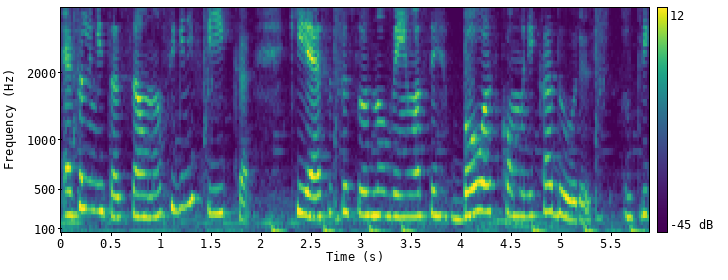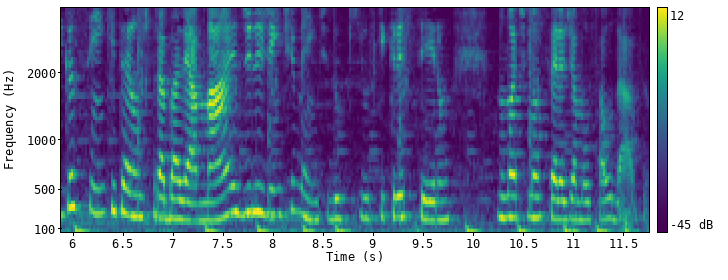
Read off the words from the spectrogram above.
Essa limitação não significa que essas pessoas não venham a ser boas comunicadoras. Implica sim que terão de trabalhar mais diligentemente do que os que cresceram numa atmosfera de amor saudável.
